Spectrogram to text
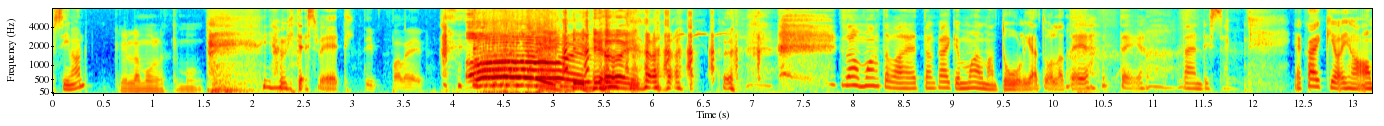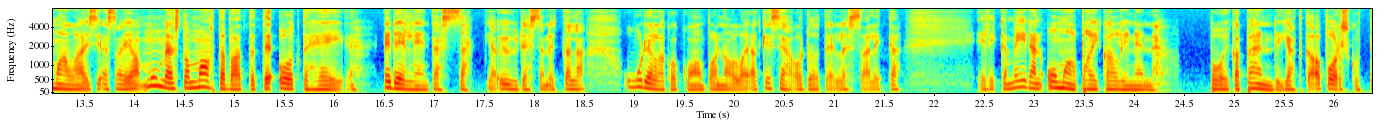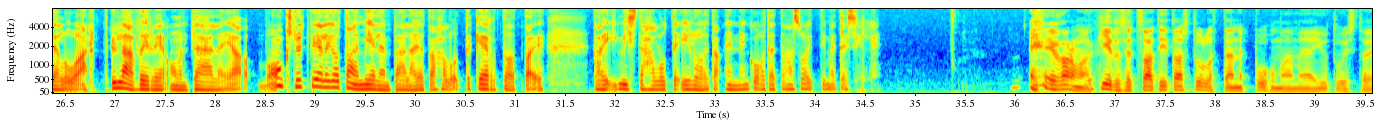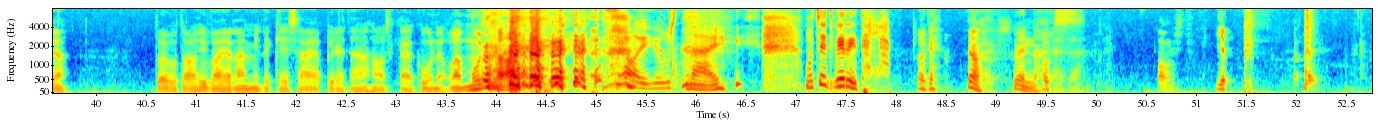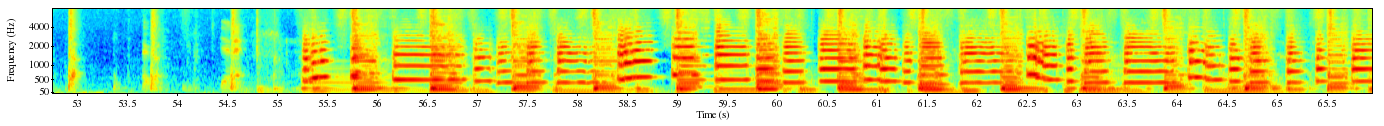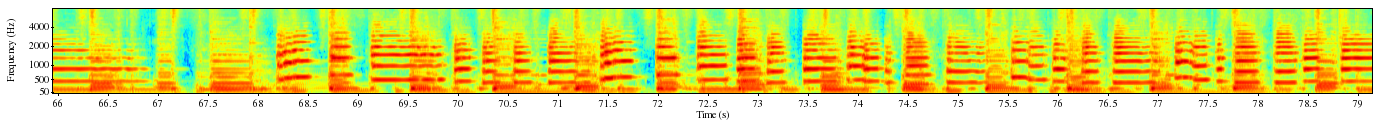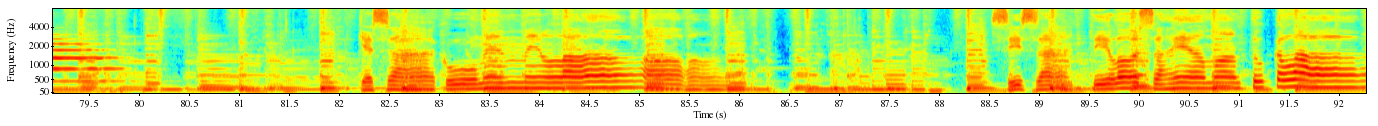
Simon Kyllä mullekin mun. ja mitäs Veeti? Tippaleipä. Oi, oi. Se on mahtavaa, että on kaiken maailman tuulia tuolla teidän, teidän bändissä. Ja kaikki on ihan omanlaisiansa. Ja mun mielestä on mahtavaa, että te ootte hei edelleen tässä ja yhdessä nyt tällä uudella kokoonpanolla ja kesää odotellessa. Eli, eli meidän oma paikallinen poika bändi jatkaa porskutteluaan. Ylävere on täällä ja onko nyt vielä jotain mielen päällä, jota haluatte kertoa tai, tai mistä haluatte iloita ennen kuin otetaan soittimet esille? Ei varmaan. Kiitos, että saatiin taas tulla tänne puhumaan meidän jutuista ja toivotaan hyvää ja lämmintä kesää ja pidetään hauskaa ja kuunnellaan musaa. Se on just näin. Mutta sitten viritellään. Okei. Joo, mennään. Valmista. Jep. Jene. Kesä kuumemmillaan. Sisätiloissa hieman tukalaa.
